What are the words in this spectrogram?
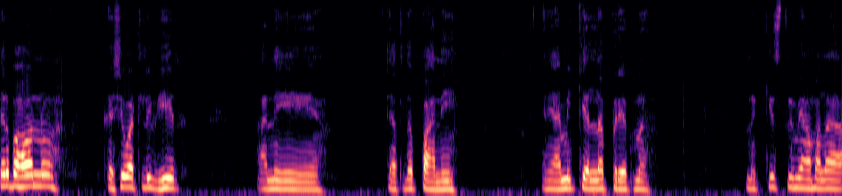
तर भावांनो कशी वाटली विहीर आणि त्यातलं पाणी? आणि आम्ही केलेला प्रयत्न. नक्कीच तुम्ही आम्हाला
